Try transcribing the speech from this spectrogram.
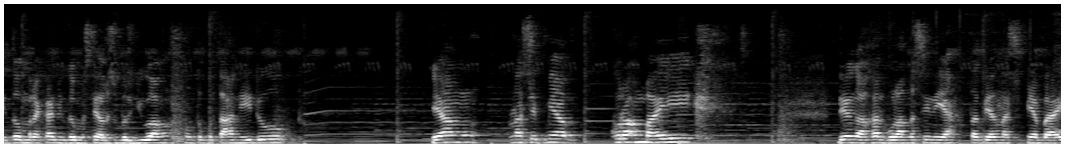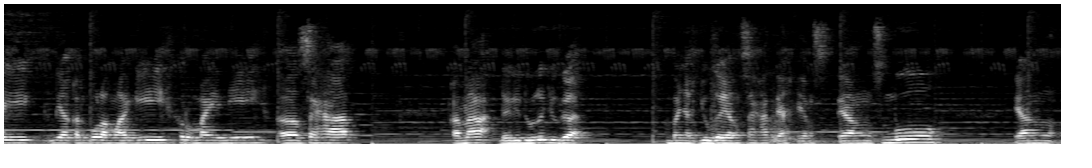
itu mereka juga mesti harus berjuang untuk bertahan hidup. Yang nasibnya kurang baik dia nggak akan pulang ke sini ya. Tapi yang nasibnya baik dia akan pulang lagi ke rumah ini uh, sehat. Karena dari dulu juga banyak juga yang sehat ya yang yang sembuh yang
